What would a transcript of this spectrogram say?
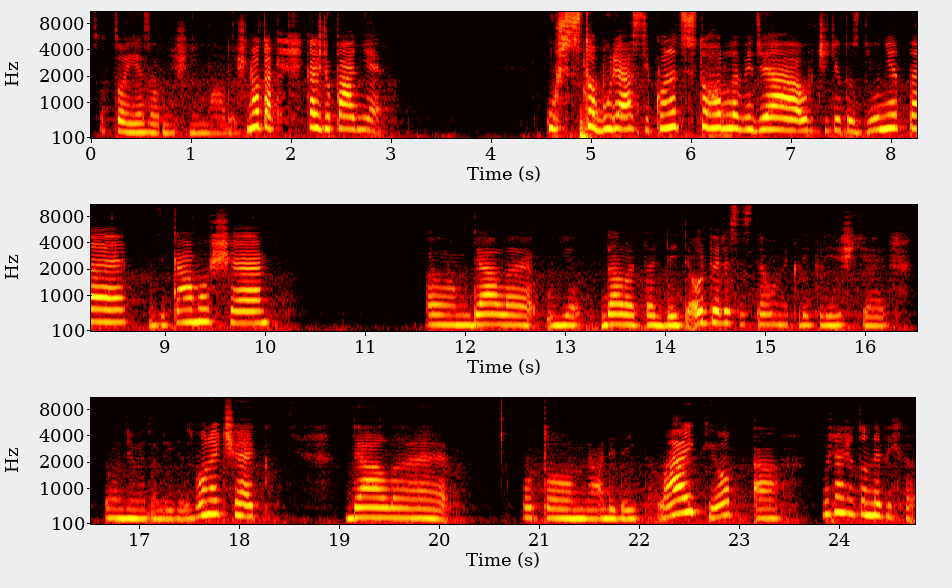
Co to je za dnešní mládež? No tak, každopádně už to bude asi konec tohohle videa, určitě to sdílněte mezi kámoše. Um, dále, dále tady dejte odběr, jestli jste ho neklikli ještě, samozřejmě tam dejte zvoneček. Dále potom rádi dejte like, jo, a Možná, že to nevychází,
